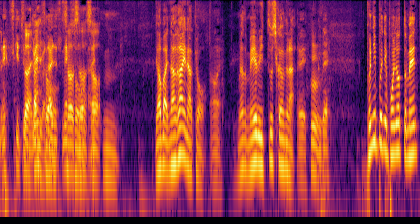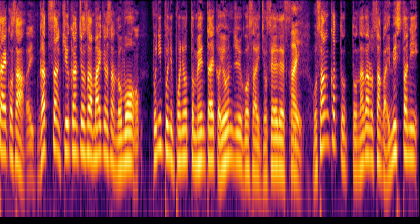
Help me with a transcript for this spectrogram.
あ、ね、スケジュ。ール管理は大事ですね。そうそうそう。はいやばい、長いな、今日。はい。まだメール一通しか読んでない。えー、行くぜ。ぷにぷにぽにょっと明太子さん。はいガッツさん、旧館長さん、マイケルさんどうもお。ぷにぷにぽにょっと明太子45歳女性です。はいお三方と長野さんがエミスタに、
